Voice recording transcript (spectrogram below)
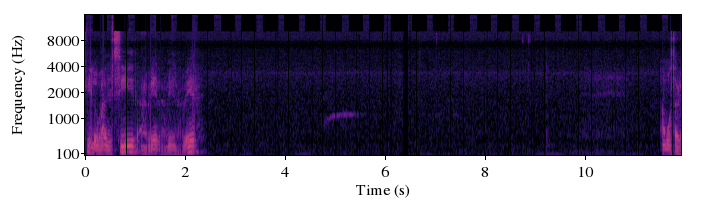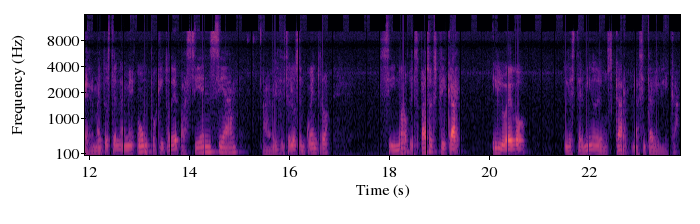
¿Qué lo va a decir? A ver, a ver, a ver. Vamos a ver, hermanitos, ténganme un poquito de paciencia. A ver si se los encuentro. Si no, les paso a explicar y luego les termino de buscar la cita bíblica.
